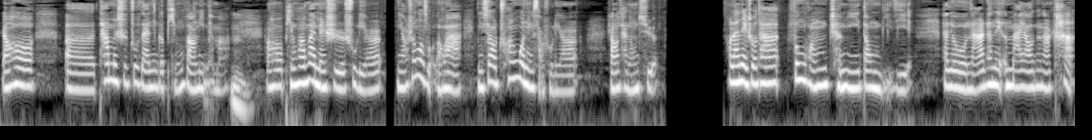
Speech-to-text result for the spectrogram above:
然后呃，他们是住在那个平房里面嘛，嗯然后平房外面是树林儿，你要上厕所的话，你需要穿过那个小树林儿，然后才能去。后来那时候他疯狂沉迷《盗墓笔记》，他就拿着他那 N 八幺跟那儿看，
